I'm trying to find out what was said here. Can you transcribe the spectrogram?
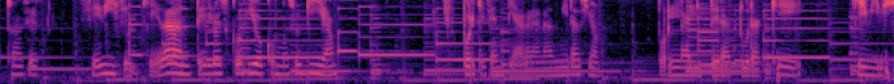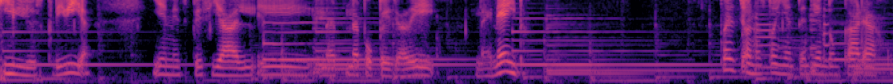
Entonces se dice que Dante lo escogió como su guía porque sentía gran admiración por la literatura que, Virgilio escribía y en especial eh, la, la epopeya de la Eneida. Pues yo no estoy entendiendo un carajo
